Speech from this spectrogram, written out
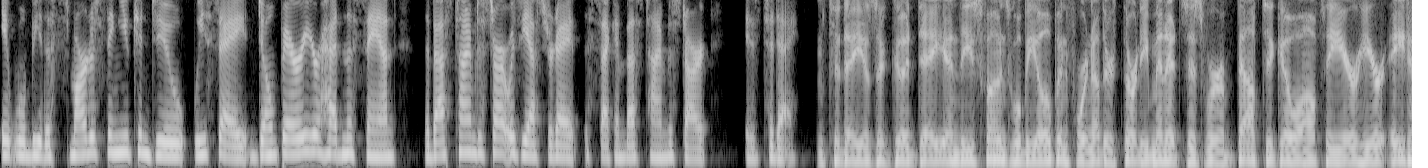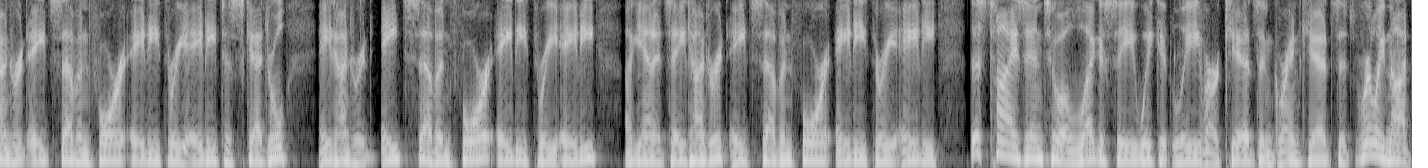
It will be the smartest thing you can do. We say, don't bury your head in the sand. The best time to start was yesterday. The second best time to start is today. Today is a good day, and these phones will be open for another 30 minutes as we're about to go off the air here. 800 874 8380 to schedule. 800 874 8380. Again, it's 800 874 8380. This ties into a legacy we could leave our kids and grandkids. It's really not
